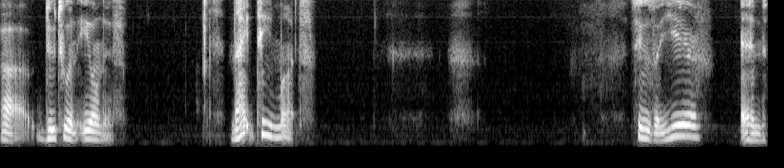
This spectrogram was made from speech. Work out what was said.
uh, due to an illness. 19 months. She was a year and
